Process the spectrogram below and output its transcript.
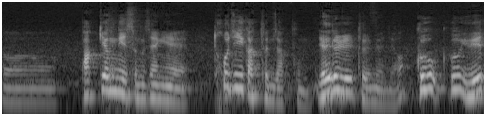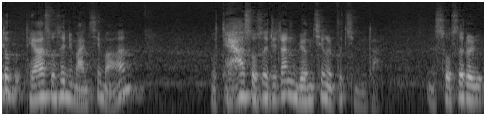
어, 박경리 선생의 토지 같은 작품 예를 들면요. 그, 그 외에도 대하 소설이 많지만 뭐 대하 소설이라는 명칭을 붙입니다. 소설을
